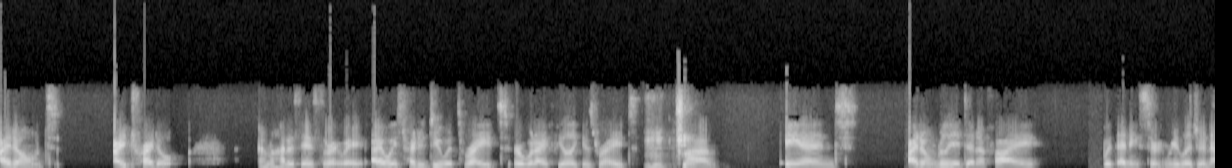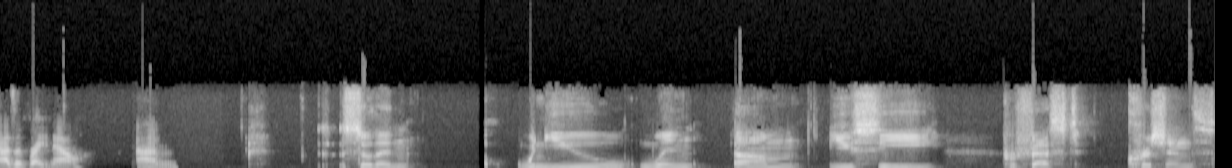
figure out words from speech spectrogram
I don't. I try to I don't know how to say this the right way. I always try to do what's right or what I feel like is right. Mm-hmm, sure. Um, and I don't really identify with any certain religion as of right now. Um, so then, when you when um, you see professed Christians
